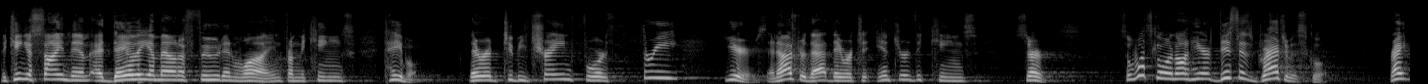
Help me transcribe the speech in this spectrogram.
The king assigned them a daily amount of food and wine from the king's table. They were to be trained for three years, and after that, they were to enter the king's service. So, what's going on here? This is graduate school, right?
